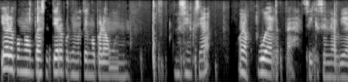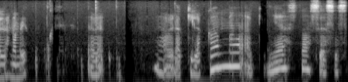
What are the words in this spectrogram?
Y ahora pongo un pedazo de tierra porque no tengo para un... ¿Cómo se llama? Una puerta. Sí que se me olvidan los nombres. A ver. A ver, aquí la cama. Aquí esto. Sí, sí, sí.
